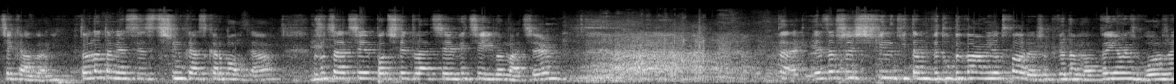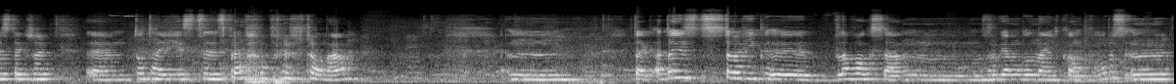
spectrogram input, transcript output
ciekawe. To natomiast jest szynka karbonka. Wrzucacie, podświetlacie, wiecie ile macie. Tak, ja zawsze świnki tam wydłubywałam i otwory, żeby wiadomo, wyjąć, włożyć, także tutaj jest y, sprawa uproszczona. Tak, a to jest stolik y, dla Voxa, ym, zrobiłam go na ich konkurs. Ym,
